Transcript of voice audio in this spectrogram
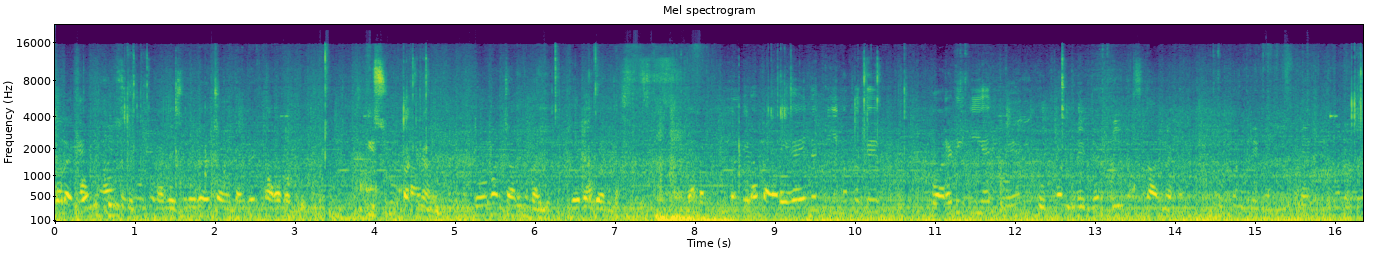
ਤੋਂ ਲੈ ਕੇ ਸ਼ੁਰੂ ਦੇ ਚੌਂਕ ਤੱਕ ਦੇ 18 ਬੱਤੀ ਇਸਰੂ ਤੱਕ ਹੈ ਦੋ ਵਾਰ 40 ਬਾਈ ਦੋ ਵਾਰ ਦੋ ਕਿਹੜਾ ਪਾਣੀ ਹੈ, ਇਹਦੇ ਕੀ ਮਤਲਬ ਕਿ ਕੁਆਲਿਟੀ ਕੀ ਹੈ ਇਹ ਓਪਨ ਗ੍ਰੇਡਡ ਫ੍ਰੀ ਸਟਾਰ ਹੈ ਓਪਨ ਗ੍ਰੇਡਡ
